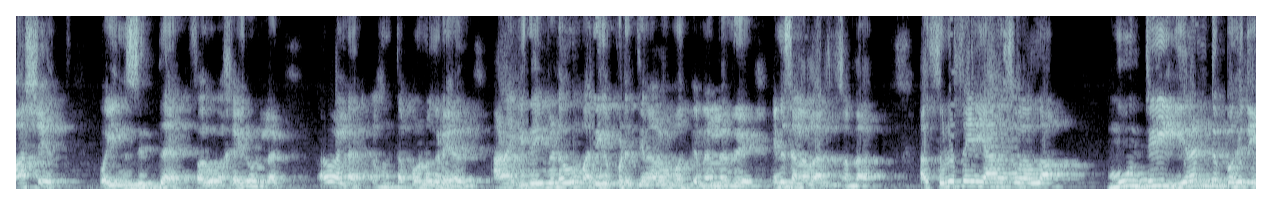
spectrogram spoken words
மாஷேத் ஒயின் சித்த ஃபகுவ ஹைரோன்ல பரவாயில்ல தப்பு ஒன்றும் கிடையாது. ஆனா இதை விடவும் அதிகப்படுத்தினால் உமக்கு நல்லது என்று சல்லல்லா சொன்னார். அது சுலுசை யார சொல்லலாம் மூன்றில் இரண்டு பகுதி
